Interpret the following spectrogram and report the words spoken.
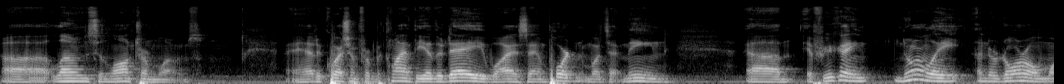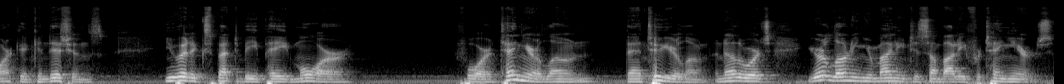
uh, loans than long term loans. I had a question from a client the other day why is that important? What's that mean? Um, if you're getting normally under normal market conditions, you would expect to be paid more for a 10 year loan than a two year loan. In other words, you're loaning your money to somebody for 10 years.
